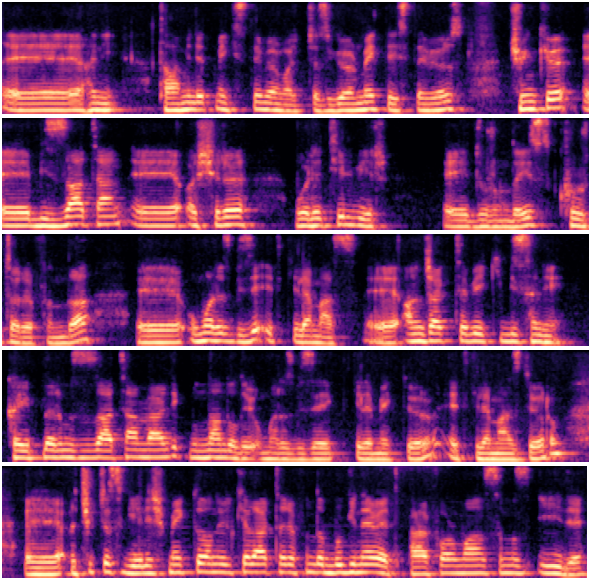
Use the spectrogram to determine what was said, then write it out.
e, hani tahmin etmek istemiyorum açıkçası. Görmek de istemiyoruz. Çünkü e, biz zaten e, aşırı volatil bir e, durumdayız kur tarafında. E, umarız bizi etkilemez. E, ancak tabii ki biz hani kayıplarımızı zaten verdik. Bundan dolayı umarız bizi etkilemek diyorum, etkilemez diyorum. E, açıkçası gelişmekte olan ülkeler tarafında bugün evet performansımız iyiydi.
